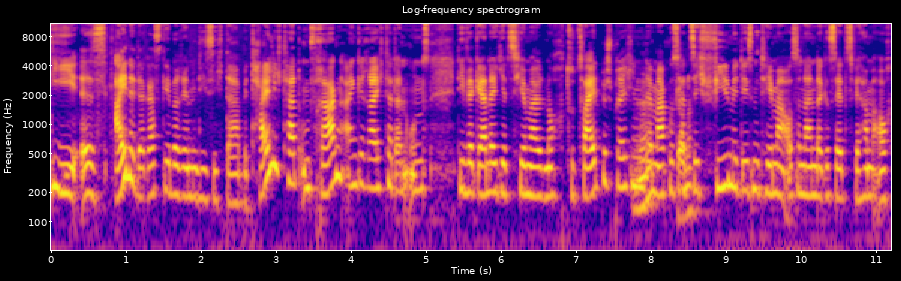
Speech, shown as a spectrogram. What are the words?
die ist eine der Gastgeberinnen, die sich da beteiligt hat, um Fragen eingereicht hat an uns, die wir gerne jetzt hier mal noch zu zweit besprechen. Ja, der Markus gerne. hat sich viel mit diesem Thema auseinandergesetzt. Wir haben auch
